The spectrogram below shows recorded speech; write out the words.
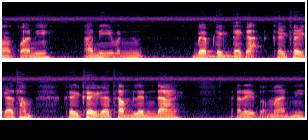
มากกว่านี้ อันนี้มันแบบเด็กๆอะ่ะเคยๆก็ทำเคยๆก็ทำเล่นได้ อะไรประมาณนี้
